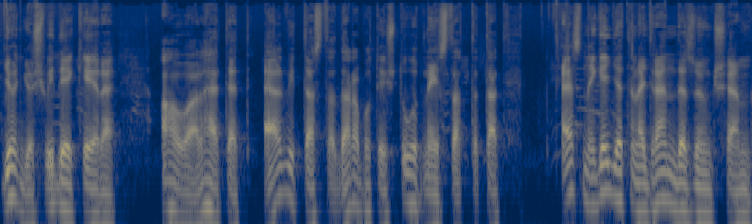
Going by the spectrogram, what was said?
Gyöngyös vidékére, ahova lehetett, elvitte azt a darabot és turnéztatta. Tehát ezt még egyetlen egy rendezőnk sem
